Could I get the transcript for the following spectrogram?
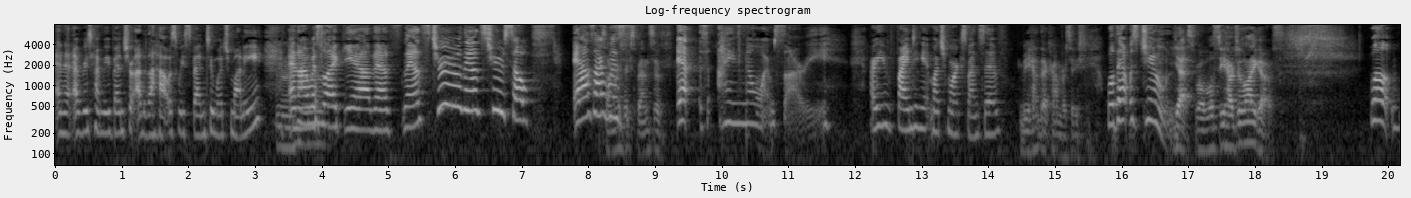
and that every time we venture out of the house, we spend too much money. And I Mm-hmm. was like, "Yeah, that's that's true. That's true." So, as I Summer's was, expensive. as, I know, I'm sorry. Are you finding it much more expensive? We had that conversation. Well, that was June. Yes, well, we'll see how July goes. Well,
